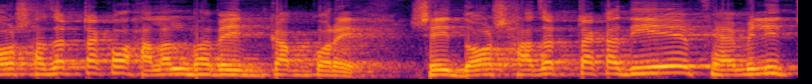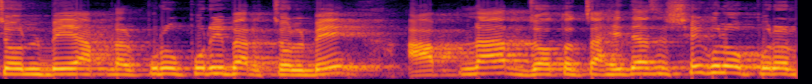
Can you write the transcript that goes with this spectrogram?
দশ হাজার টাকাও হালালভাবে ইনকাম করে, সেই দশ হাজার টাকা দিয়ে ফ্যামিলি চলবে, আপনার পুরো পরিবার চলবে, আপনার যত চাহিদা আছে সেগুলো পূরণ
